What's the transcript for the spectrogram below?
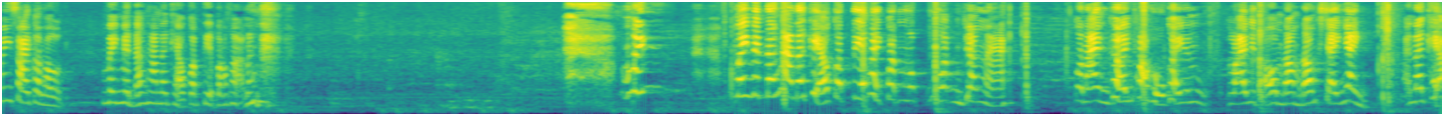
មីងសាយគាត់លោតមីងមិនដឹងថានៅក្រៅគាត់ទៀតដល់ថ្នាក់ហ្នឹង មីងមីងមិនដឹងថានៅក្រៅគាត់ទៀបឲ្យគាត់មុខមាត់អញ្ចឹងណាគាត់ឯងមិនឃើញផុសរូបឲ្យឡាយវីដេអូម្ដងម្ដងខ្ចីញ៉ាញ់ហើយនៅក្រៅ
